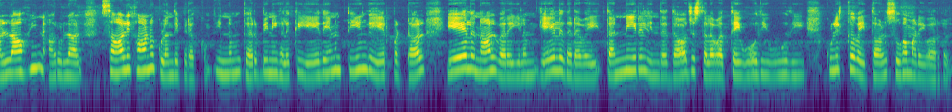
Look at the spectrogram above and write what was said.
அல்லாஹின் அருளால் சாலிகான குழந்தை பிறக்கும். இன்னும் கர்ப்பிணிகளுக்கு ஏதேனும் தீங்கு ஏற்பட்டால் ஏழு நாள் வரையிலும் ஏழு தடவை தண்ணீரில் இந்த தாஜு செலவத்தை ஓதி ஊதி குளிக்க வைத்தால் சுகமடைவார்கள்.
